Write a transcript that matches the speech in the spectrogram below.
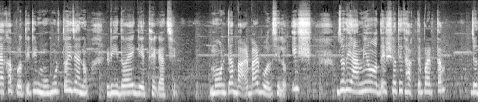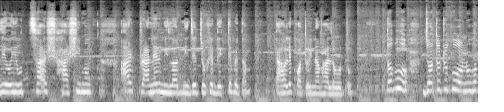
দেখা প্রতিটি মুহূর্তই যেন হৃদয়ে গেঁথে গেছে। মনটা বারবার বলছিল, ইস, যদি আমিও ওদের সাথে থাকতে পারতাম, যদি ওই উচ্ছ্বাস, হাসি মুখ আর প্রাণের মিলন নিজের চোখে দেখতে পেতাম, তাহলে কতই না ভালো হতো। তবুও যতটুকু অনুভব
